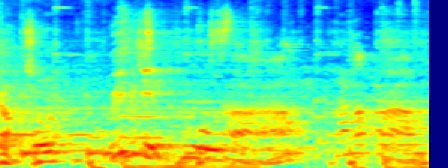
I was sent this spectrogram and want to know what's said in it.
กับชุด วิจิตรภูษาพัตราพ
